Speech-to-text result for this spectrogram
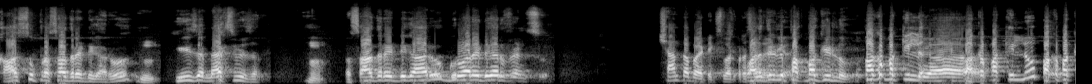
Kasu Prasad Reddy garu is a maximism. Prasad Reddy garu Guruvareddy garu ఫ్రెండ్స్ శాంతబయోటిక్స్ వాళ్ళ వరప్రసాద్ రెడ్డి తిరిగి పక్క పక్క ఇల్లు. పక్క పక్కిళ్ళు Yeah. పక్క పక్కిళ్ళు పక్క పక్క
